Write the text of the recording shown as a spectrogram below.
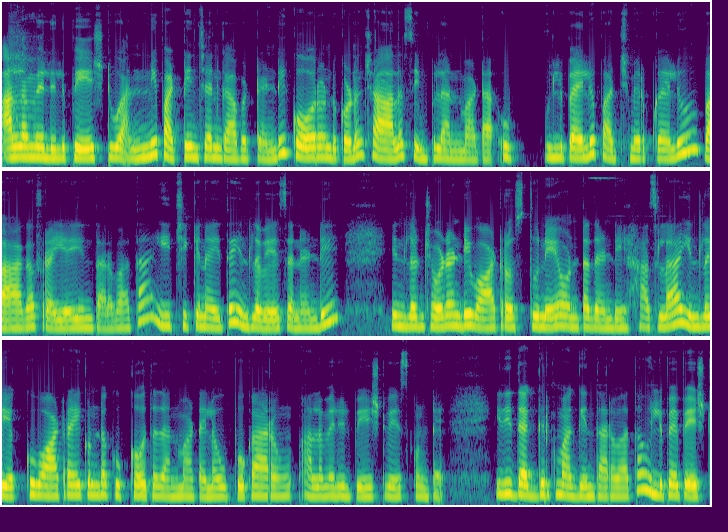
అల్లం వెల్లుల్లి పేస్టు అన్నీ పట్టించాను కాబట్టి అండి కూర వండుకోవడం చాలా సింపుల్ అనమాట ఉప్పు ఉల్లిపాయలు పచ్చిమిరపకాయలు బాగా ఫ్రై అయిన తర్వాత ఈ చికెన్ అయితే ఇందులో వేసానండి. ఇందులో చూడండి వాటర్ వస్తూనే ఉంటుందండి. అసలు ఇందులో ఎక్కువ వాటర్ వేయకుండా కుక్ అవుతుంది అనమాట ఇలా ఉప్పు కారం అల్లం వెల్లుల్లి పేస్ట్ వేసుకుంటే. ఇది దగ్గరికి మగ్గిన తర్వాత ఉల్లిపాయ పేస్ట్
